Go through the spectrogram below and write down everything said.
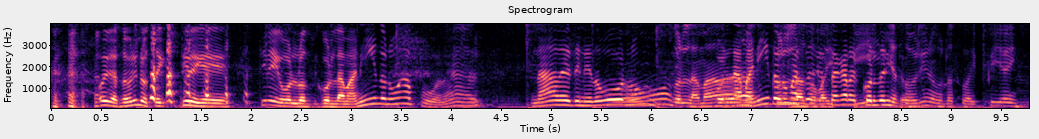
Oiga, sobrino, usted tiene que, tiene que con, los- con la manito nomás, pues, nada, nada de tenedor, ¿no? con la mano. Con la manito con nomás la saca- sacar el corderito. sobrino, con la sopaipilla ahí.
